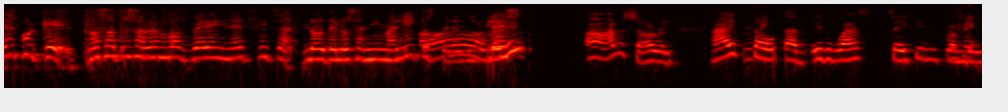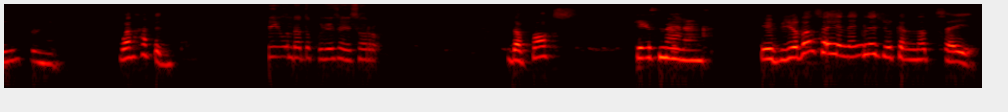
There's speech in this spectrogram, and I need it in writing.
Es porque nosotros sabemos ver en Netflix lo de los animalitos, pero en Oh, inglés. really? Oh, I'm sorry. I Profe. thought that it was taken from Profe. the internet. What happened? Digo un dato curioso de zorro. The fox. Que es naranja. If you don't say in English, you cannot say it.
